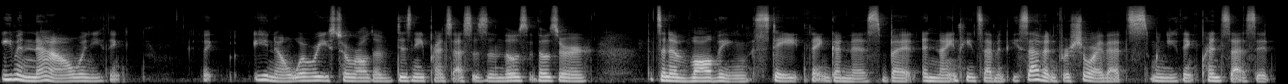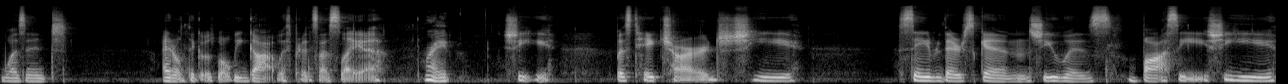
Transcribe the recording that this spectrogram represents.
even now, when you think, like, you know, where we're used to a world of Disney princesses, and those those are that's an evolving state, thank goodness. But in 1977, for sure, that's when you think princess, it wasn't. I don't think it was what we got with Princess Leia. Right. She was take charge. She saved their skins. She was bossy. She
